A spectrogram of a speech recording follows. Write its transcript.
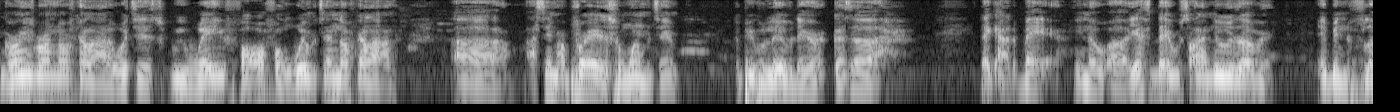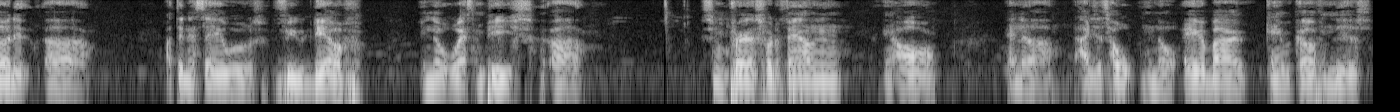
Greensboro, North Carolina, which is we way far from Wilmington, North Carolina. Uh, I send my prayers for Wilmington, the people who live there, because uh, they got it bad. You know, uh, yesterday we saw the news of it. It been flooded. Uh, I think they say it was few deaths. You know, rest in peace. Uh, some prayers for the family and all. And uh, I just hope you know everybody can recover from this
